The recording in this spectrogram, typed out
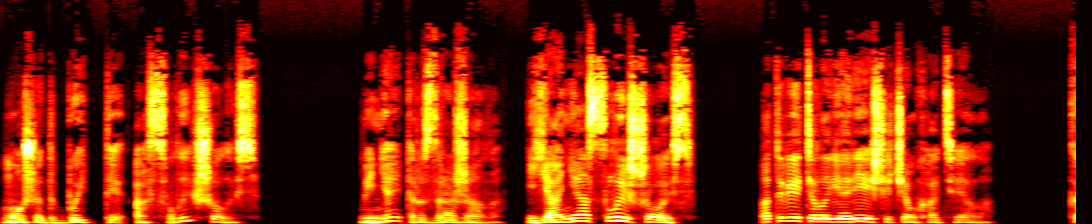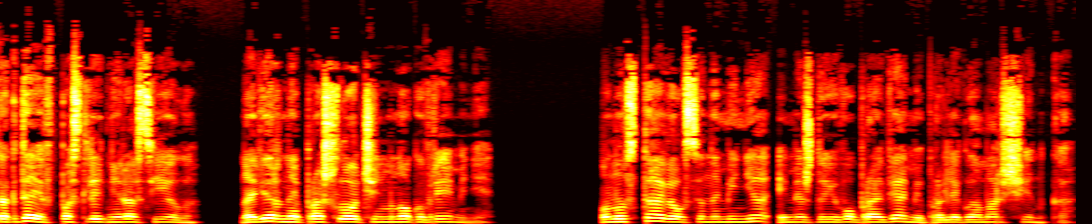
Может быть, ты ослышалась? Меня это раздражало. Я не ослышалась. Ответила я резче, чем хотела. Когда я в последний раз ела? Наверное, прошло очень много времени. Он уставился на меня, и между его бровями пролегла морщинка.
